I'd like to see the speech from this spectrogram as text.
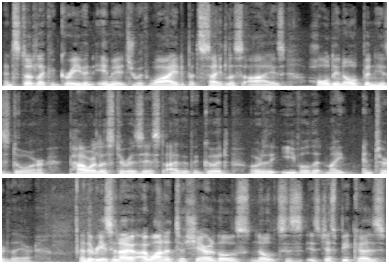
and stood like a graven image with wide but sightless eyes, holding open his door, powerless to resist either the good or the evil that might enter there. And the reason I, I wanted to share those notes is, is just because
